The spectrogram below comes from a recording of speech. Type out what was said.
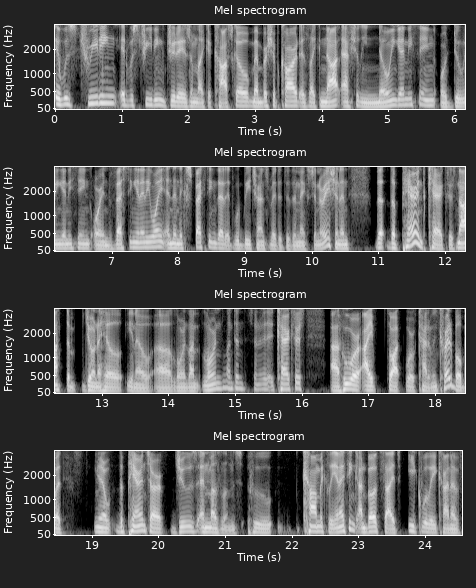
It was treating it was treating Judaism like a Costco membership card as like not actually knowing anything or doing anything or investing in any way, and then expecting that it would be transmitted to the next generation. And the the parent characters, not the Jonah Hill, you know, uh, Lauren Lauren London it? characters, uh, who were I thought were kind of incredible, but you know the parents are Jews and Muslims who comically, and I think on both sides equally kind of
